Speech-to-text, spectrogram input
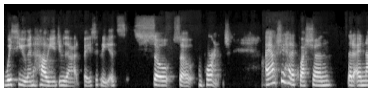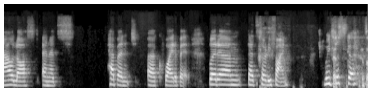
with you and how you do that basically it's so so important i actually had a question that i now lost and it's happened uh, quite a bit, but um, that's totally fine. We that's, just go. That's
